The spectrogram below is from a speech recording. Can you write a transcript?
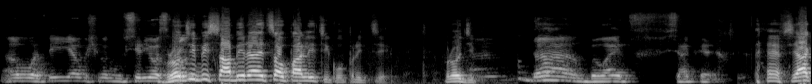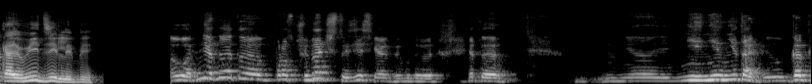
вот, и я, в общем, как бы всерьез... Вроде бы собирается в политику прийти, вроде бы. Да, бывает всякое. Всякое видели бы. Вот. Нет, ну это просто чудачество. Здесь я как бы это не, не, не так. Как,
